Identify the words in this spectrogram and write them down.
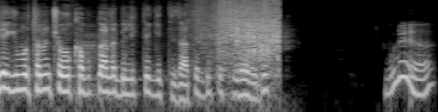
Bir de yumurtanın çoğu kabuklarla birlikte gitti zaten. Bir kısmı eridi. Bu ne ya?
